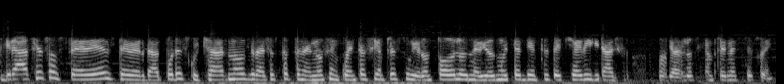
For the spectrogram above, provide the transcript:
Gracias a ustedes, de verdad, por escucharnos, gracias por tenernos en cuenta. Siempre estuvieron todos los medios muy pendientes de Chevy, gracias por apoyarlos siempre en este sueño.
